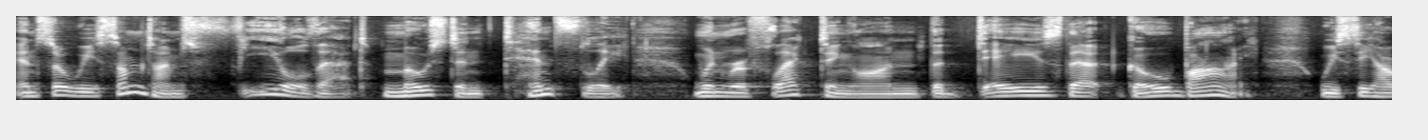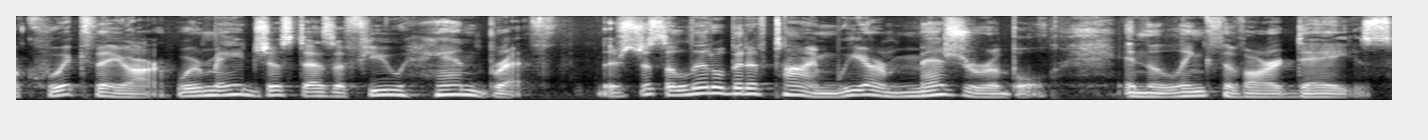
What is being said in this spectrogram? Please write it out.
And so we sometimes feel that most intensely when reflecting on the days that go by. We see how quick they are. We're made just as a few handbreadth. There's just a little bit of time. We are measurable in the length of our days.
